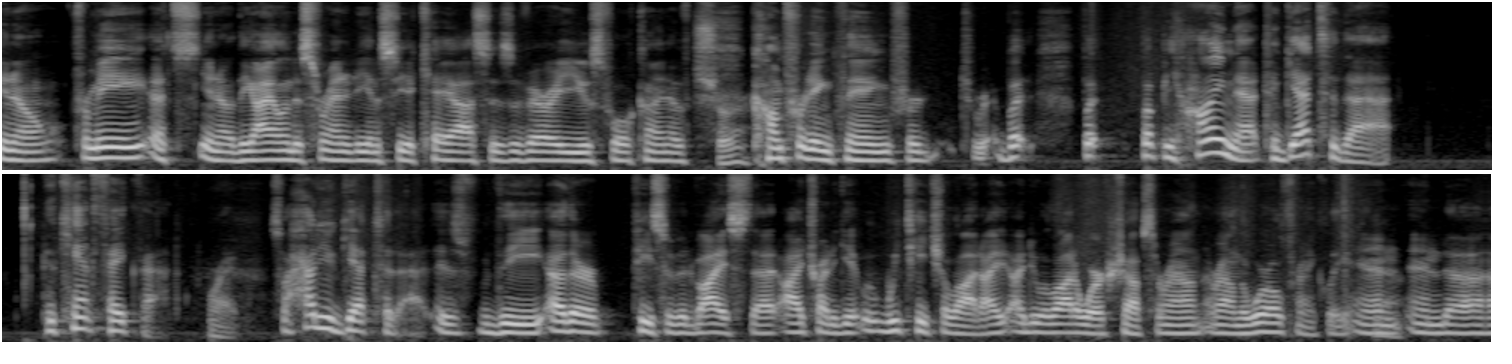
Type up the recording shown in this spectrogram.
You know, for me, it's you know the island of serenity and a sea of chaos is a very useful kind of Sure. comforting thing for. But but but behind that, to get to that, you can't fake that. right. So how do you get to that? Is the other piece of advice that I try to get. We teach a lot. I, I do a lot of workshops around around the world, frankly, and and. Uh,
